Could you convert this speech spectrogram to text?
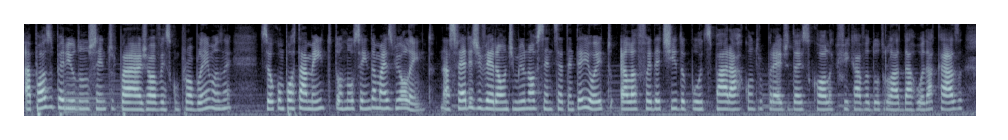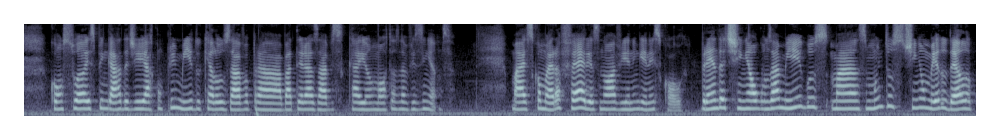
Após o período no centro para jovens com problemas, né, seu comportamento tornou-se ainda mais violento. Nas férias de verão de 1978, ela foi detida por disparar contra o prédio da escola que ficava do outro lado da rua da casa, com sua espingarda de ar comprimido que ela usava para bater as aves que caíam mortas na vizinhança. Mas, como era férias, não havia ninguém na escola. Brenda tinha alguns amigos, mas muitos tinham medo dela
